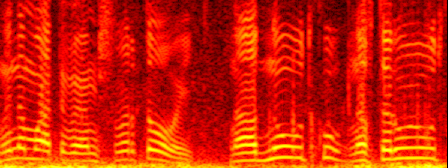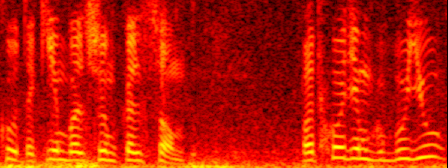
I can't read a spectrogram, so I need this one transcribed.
Мы наматываем швартовый на одну утку, на вторую утку таким большим кольцом. Подходим к бую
